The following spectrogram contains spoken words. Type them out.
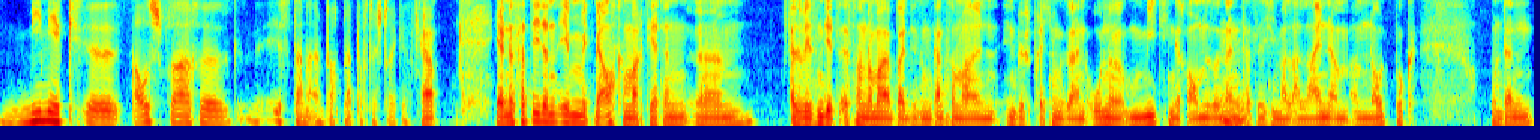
Mimik, äh, Aussprache ist dann einfach, bleibt auf der Strecke. Ja. Ja, und das hat die dann eben mit mir auch gemacht. Die hat dann, ähm, also wir sind jetzt erstmal nochmal bei diesem ganz normalen in Besprechung sein, ohne Meetingraum, sondern mhm. tatsächlich mal alleine am, am Notebook. Und dann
